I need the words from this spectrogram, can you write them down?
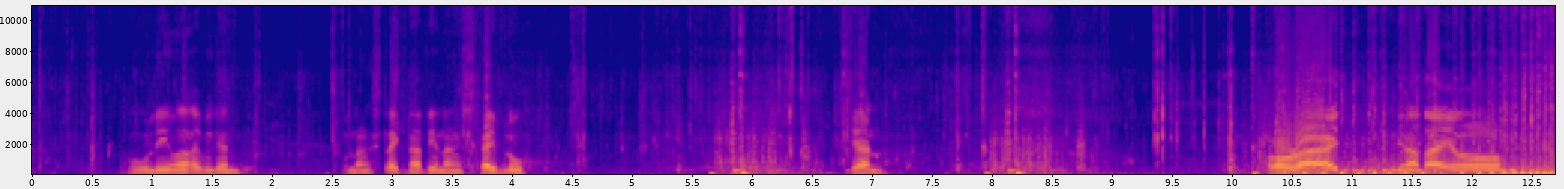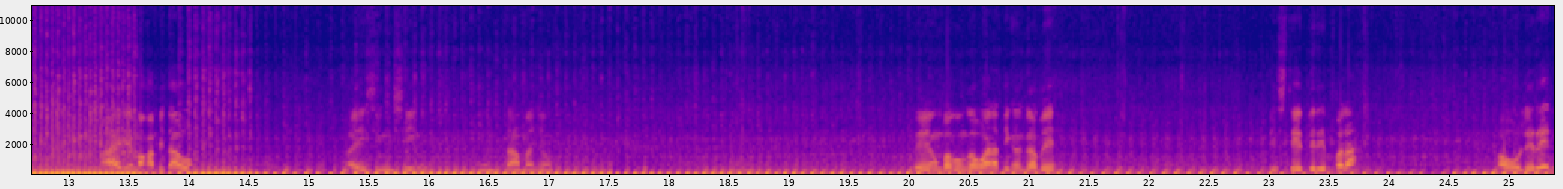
Huli mga kaibigan. Unang strike natin ng sky blue. Yan. Alright. Hindi na tayo. Ay, hindi makabitaw. Ay, sing sing. Yung tama nyo. Ito yung bagong gawa natin kagabi. Steady rin pala. Kahuli rin.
